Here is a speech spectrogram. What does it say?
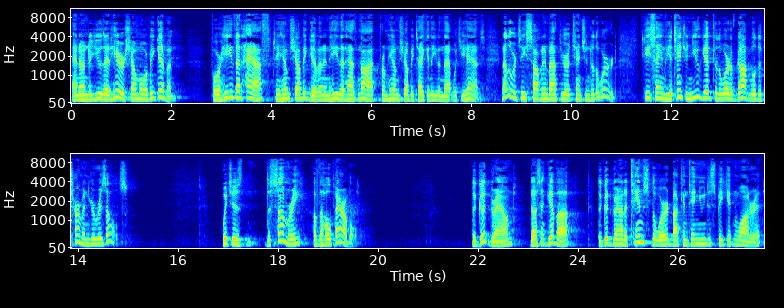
And unto you that hear shall more be given. For he that hath, to him shall be given, and he that hath not, from him shall be taken even that which he has. In other words, he's talking about your attention to the word. He's saying the attention you give to the word of God will determine your results, which is the summary of the whole parable. The good ground doesn't give up. The good ground attends to the word by continuing to speak it and water it.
